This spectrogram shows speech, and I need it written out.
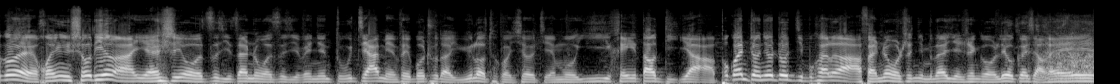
各位，欢迎收听啊！依然是由我自己赞助我自己，为您独家免费播出的娱乐脱口秀节目《一黑到底》呀！啊不管拯救周几不快乐啊，反正我是你们的隐身狗六哥小黑。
